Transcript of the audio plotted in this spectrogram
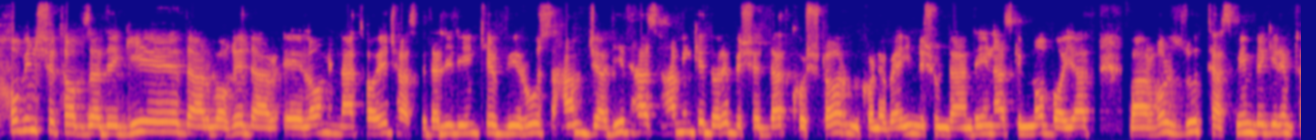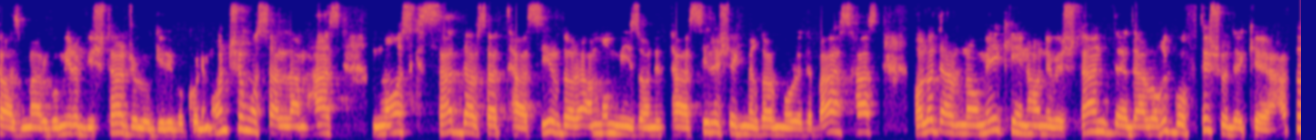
خب این شتاب زدگی در واقع در اعلام نتایج هست به دلیل اینکه ویروس هم جدید هست همین که داره به شدت کشتار می‌کنه و این نشون دهنده این هست که ما باید به حال زود تصمیم بگیریم تا از مرگ و میر بیشتر جلوگیری بکنیم. آنچه مسلم هست ماسک 100 درصد تاثیر داره اما میزان تاثیرش یک مقدار مورد بحث هست. حالا در نامه‌ای که اینها نوشتن در واقع گفته شده که حتی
